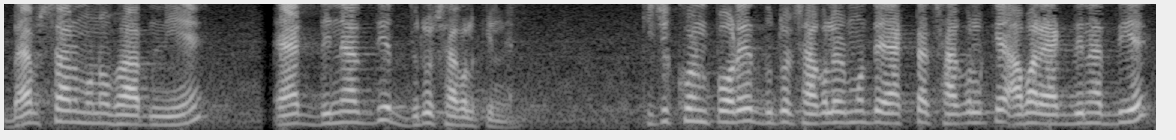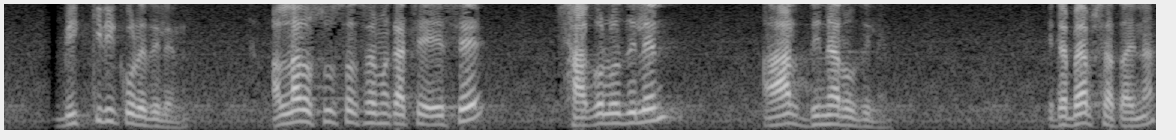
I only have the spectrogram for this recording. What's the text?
ব্যবসার মনোভাব নিয়ে এক দিনার দিয়ে দুটো ছাগল কিনলেন। কিছুক্ষণ পরে দুটো ছাগলের মধ্যে একটা ছাগলকে আবার এক দিনার দিয়ে বিক্রি করে দিলেন। আল্লাহ রসুলামের কাছে এসে ছাগলও দিলেন আর দিনারও দিলেন। এটা ব্যবসা, তাই না?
